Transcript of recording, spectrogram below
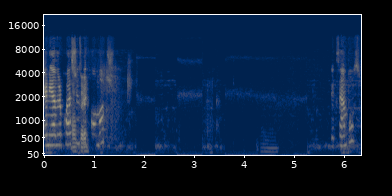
Any other questions Okay. with how much? Examples?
